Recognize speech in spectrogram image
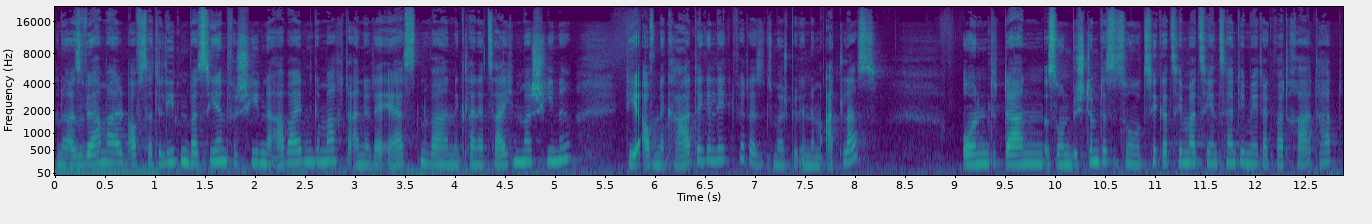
Genau, also wir haben halt auf Satelliten basierend verschiedene Arbeiten gemacht. Eine der ersten war eine kleine Zeichenmaschine, die auf eine Karte gelegt wird, also zum Beispiel in einem Atlas und dann so ein bestimmtes, so circa 10 mal 10 Zentimeter Quadrat hat,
